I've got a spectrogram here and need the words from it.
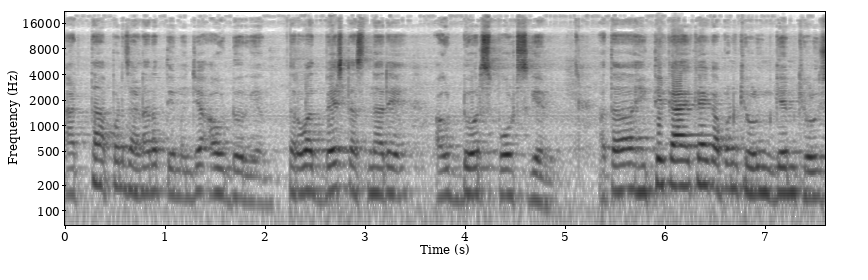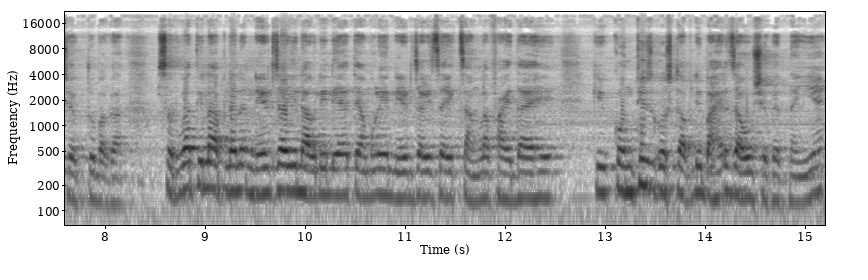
आत्ता आपण जाणार आहोत ते म्हणजे आउटडोअर गेम सर्वात बेस्ट असणारे आउटडोअर स्पोर्ट्स गेम आता इथे काय काय आपण खेळून गेम खेळू शकतो बघा. सुरुवातीला आपल्याला नेट जाळी लावलेली आहे त्यामुळे नेट जाळीचा एक चांगला फायदा आहे की कोणतीच गोष्ट आपली बाहेर जाऊ शकत नाही आहे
